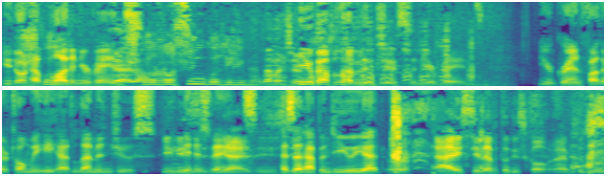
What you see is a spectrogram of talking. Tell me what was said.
You don't have blood in your veins? Scorre sugo di limone. You have lemon juice in your veins. Your grandfather told me he had lemon juice in his, his- veins. yeah, this is Has that happened to you yet? Or I still have to discover. I have to do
